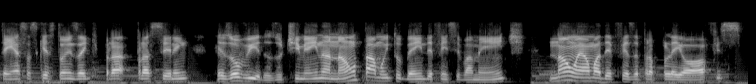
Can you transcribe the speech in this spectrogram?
tem essas questões aí para serem resolvidas. O time ainda não está muito bem defensivamente, não é uma defesa para playoffs.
